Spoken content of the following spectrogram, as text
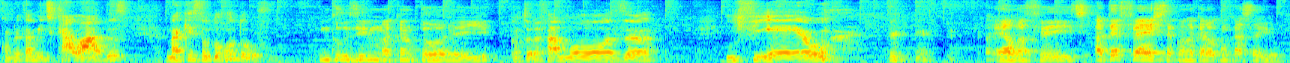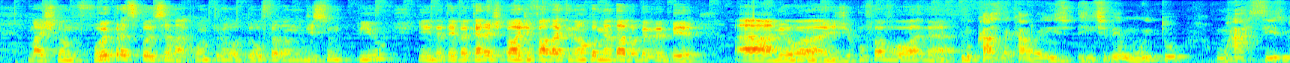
completamente caladas na questão do Rodolfo. Inclusive uma cantora aí. Cantora famosa, infiel. Ela fez até festa quando a Carol Conká saiu. Mas quando foi para se posicionar contra o Rodolfo, ela não disse um pio e ainda teve a cara de pau de falar que não comentava BBB. Ah, meu anjo, por favor, né? No caso da Carol, a gente vê muito um racismo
